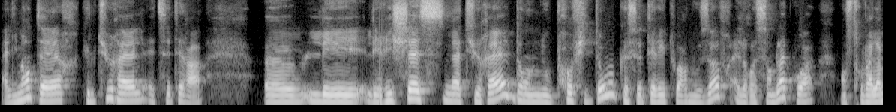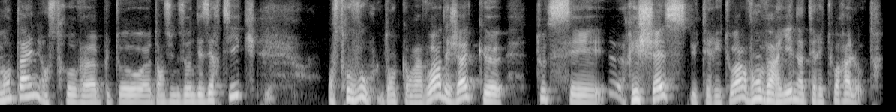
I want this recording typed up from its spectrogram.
alimentaire, culturel, etc. Les, les, richesses naturelles dont nous profitons, que ce territoire nous offre, elles ressemblent à quoi? On se trouve à la montagne, on se trouve plutôt dans une zone désertique, on se trouve où? Donc on va voir déjà que toutes ces richesses du territoire vont varier d'un territoire à l'autre.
